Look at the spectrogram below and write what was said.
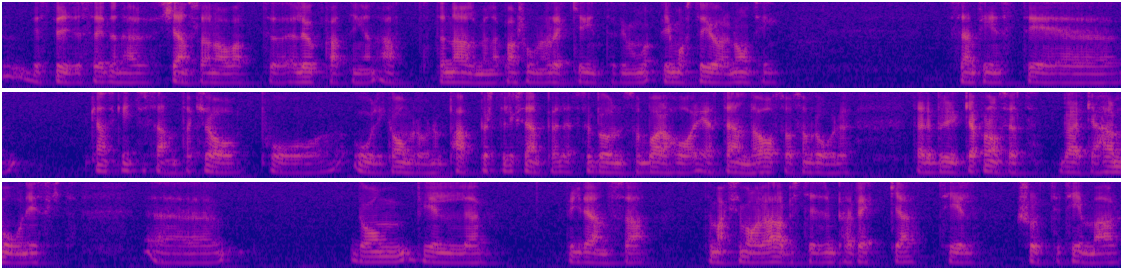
Det- sprider sig den här känslan av att, eller uppfattningen att den allmänna pensionen räcker inte, vi, må, vi måste göra någonting. Sen finns det eh, ganska intressanta krav på olika områden. Pappers till exempel, ett förbund som bara har ett enda avtalsområde där det brukar på något sätt verka harmoniskt. Eh, de vill begränsa den maximala arbetstiden per vecka till 70 timmar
